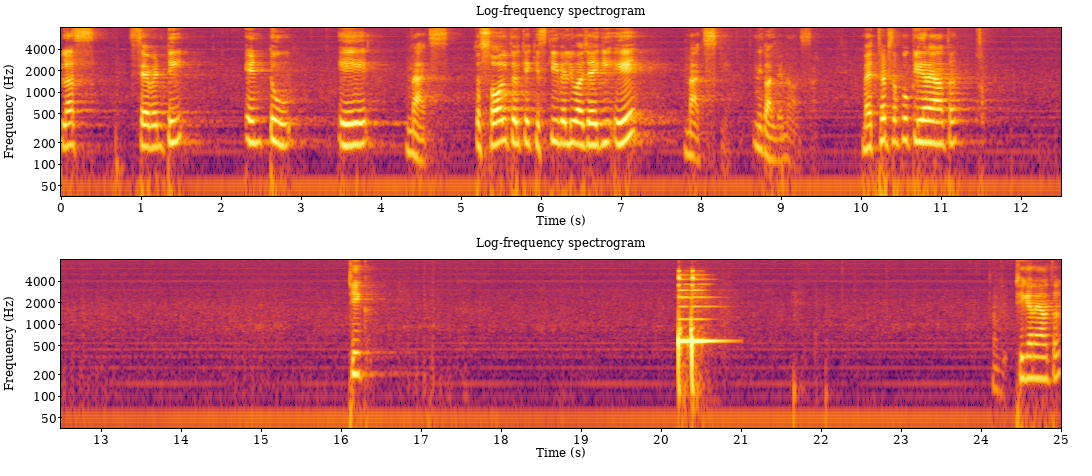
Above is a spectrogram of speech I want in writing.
plus seventy into a max तो सॉल्व करके किसकी वैल्यू आ जाएगी? ए मैक्स की। निकाल लेना आंसर मेथड सबको क्लियर है यहाँ तक? ठीक। ठीक है ना यहाँ तक?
